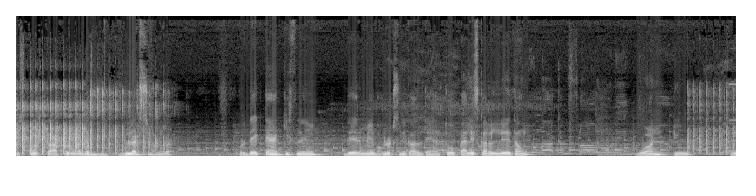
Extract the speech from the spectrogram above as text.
इसको स्टार्ट करूँगा जब बुलेट्स चलाऊँगा और देखते हैं कितनी देर में बुलेट्स निकालते हैं। तो पहले इसका ले लेता हूँ। वन टू थ्री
